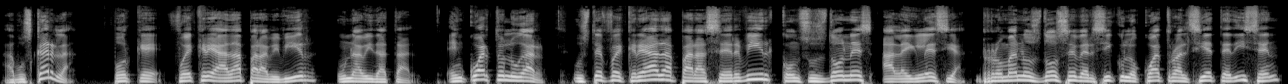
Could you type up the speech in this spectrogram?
a buscarla, porque fue creada para vivir una vida tal. En cuarto lugar, usted fue creada para servir con sus dones a la iglesia. Romanos 12, versículo 4 al 7 dicen,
